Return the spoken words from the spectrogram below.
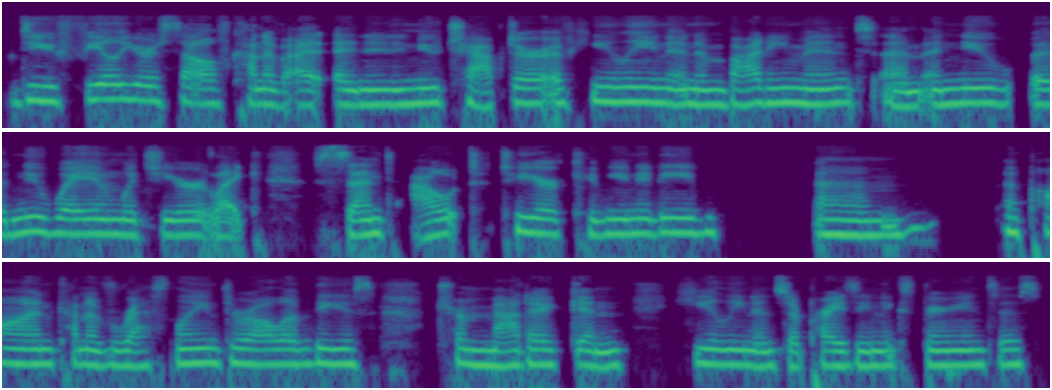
do you feel yourself kind of at, in a new chapter of healing and embodiment, um, a new a new way in which you're like sent out to your community um, upon kind of wrestling through all of these traumatic and healing and surprising experiences?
